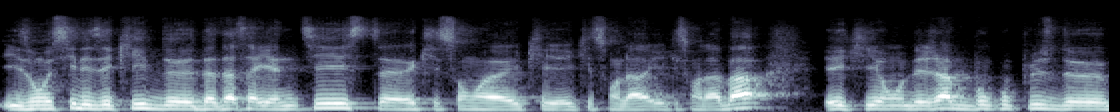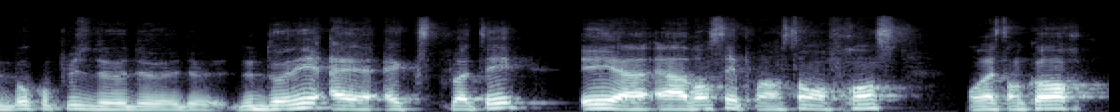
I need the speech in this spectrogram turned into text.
Ils ont aussi des équipes de data scientists euh, qui sont, qui, sont là, qui sont là-bas et qui ont déjà beaucoup plus de, beaucoup plus de données à, exploiter et à, avancer. Pour l'instant, en France, on reste encore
